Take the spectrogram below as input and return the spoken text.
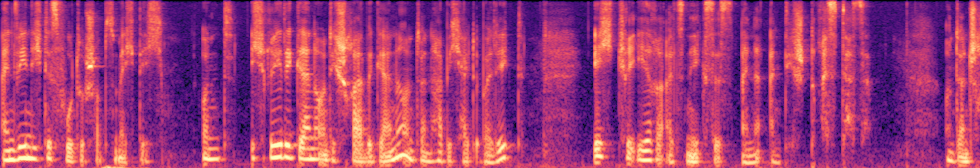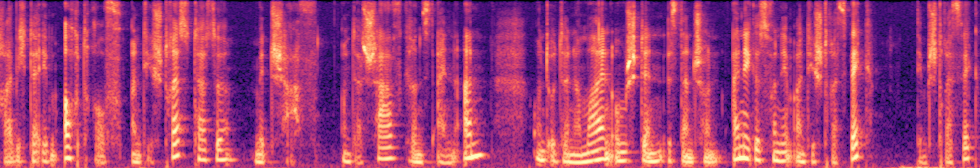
ein wenig des Photoshops mächtig. Und ich rede gerne und ich schreibe gerne. Und dann habe ich halt überlegt, ich kreiere als nächstes eine Anti-Stress-Tasse. Und dann schreibe ich da eben auch drauf, Anti-Stress-Tasse mit Schaf und das Schaf grinst einen an und unter normalen Umständen ist dann schon einiges von dem Antistress weg, dem Stress weg,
